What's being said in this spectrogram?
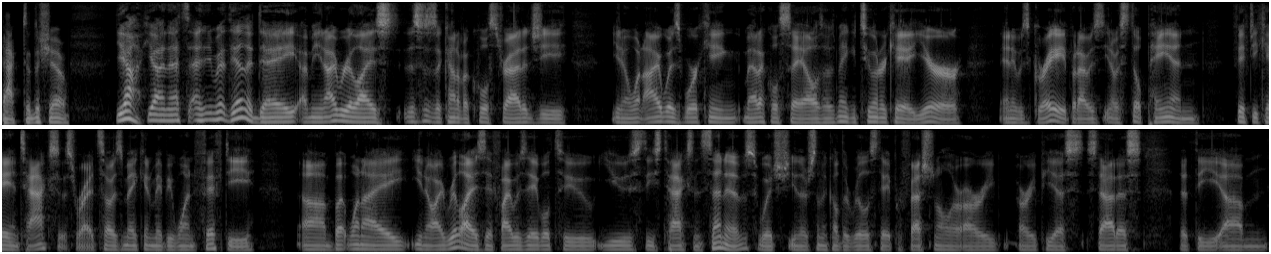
back to the show. Yeah, yeah, and that's and at the end of the day, I mean, I realized this is a kind of a cool strategy you know, when I was working medical sales, I was making 200K a year and it was great, but I was, you know, still paying 50K in taxes, right? So I was making maybe 150. Um, but when I, you know, I realized if I was able to use these tax incentives, which you know, there's something called the real estate professional or RE, REPS status that the, um,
